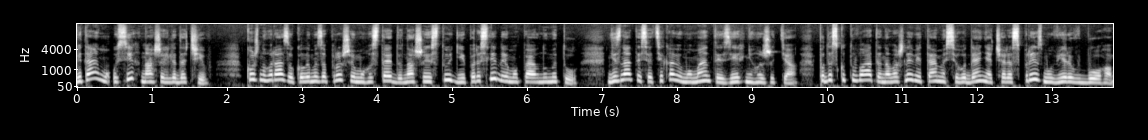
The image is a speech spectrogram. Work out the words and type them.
Вітаємо усіх наших глядачів. Кожного разу, коли ми запрошуємо гостей до нашої студії, переслідуємо певну мету дізнатися цікаві моменти з їхнього життя, подискутувати на важливі теми сьогодення через призму віри в Бога,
